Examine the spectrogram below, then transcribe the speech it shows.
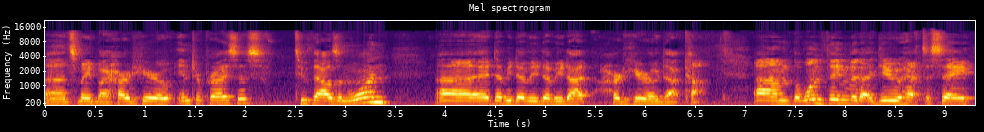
Uh, it's made by Hard Hero Enterprises, two thousand one. Uh, www.hardhero.com. Um, the one thing that I do have to say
